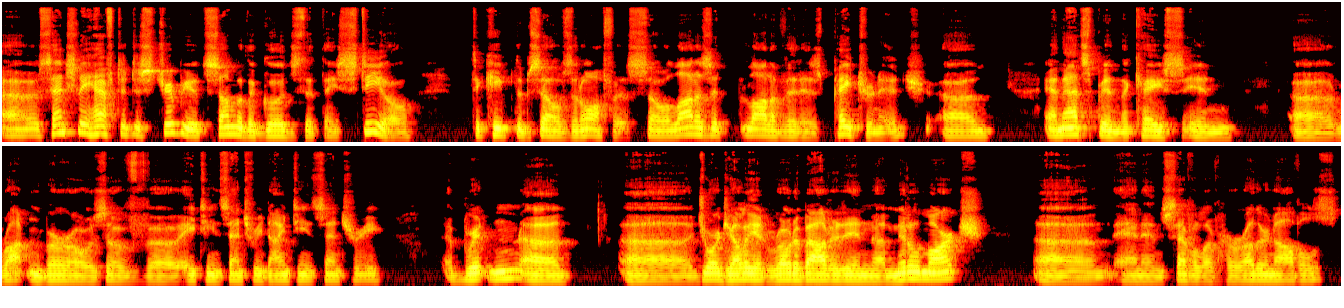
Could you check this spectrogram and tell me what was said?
uh, essentially have to distribute some of the goods that they steal to keep themselves in office. So a lot of it, a lot of it is patronage, um, and that's been the case in uh, rotten boroughs of 18th uh, century, 19th century uh, Britain. Uh, George Eliot wrote about it in Middlemarch um, and in several of her other novels.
